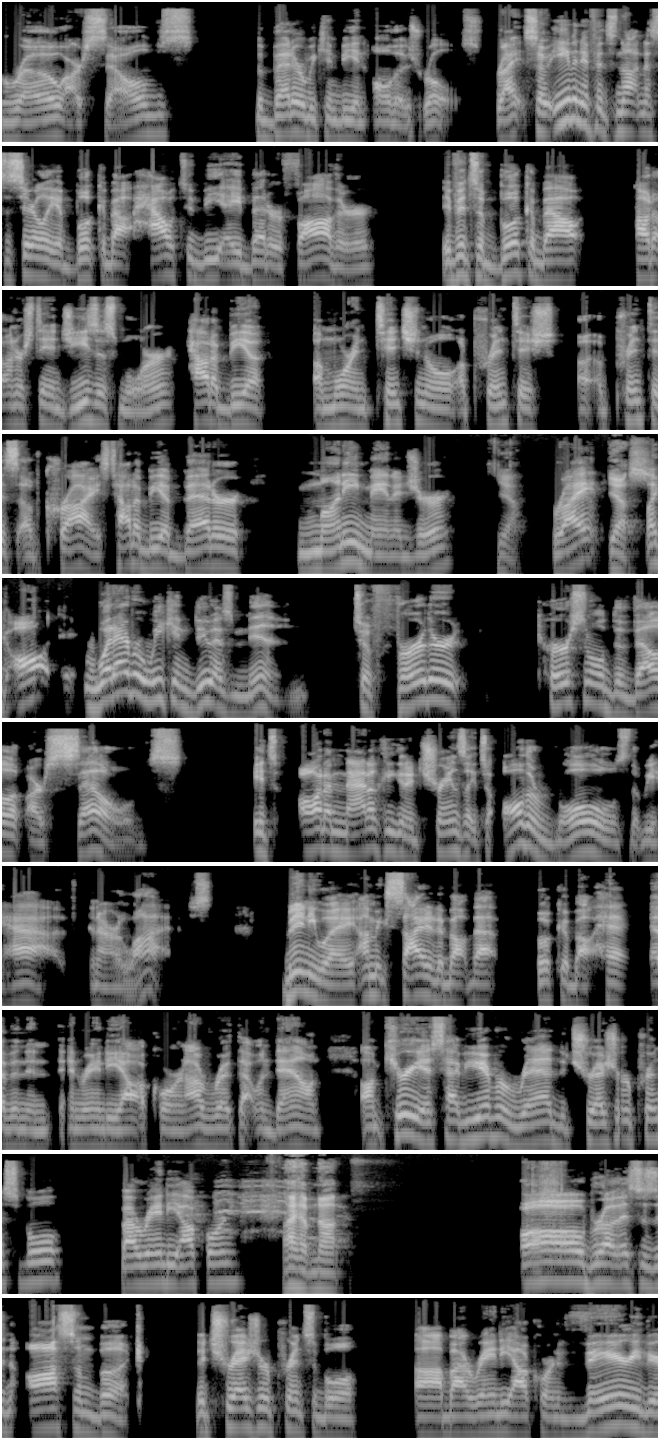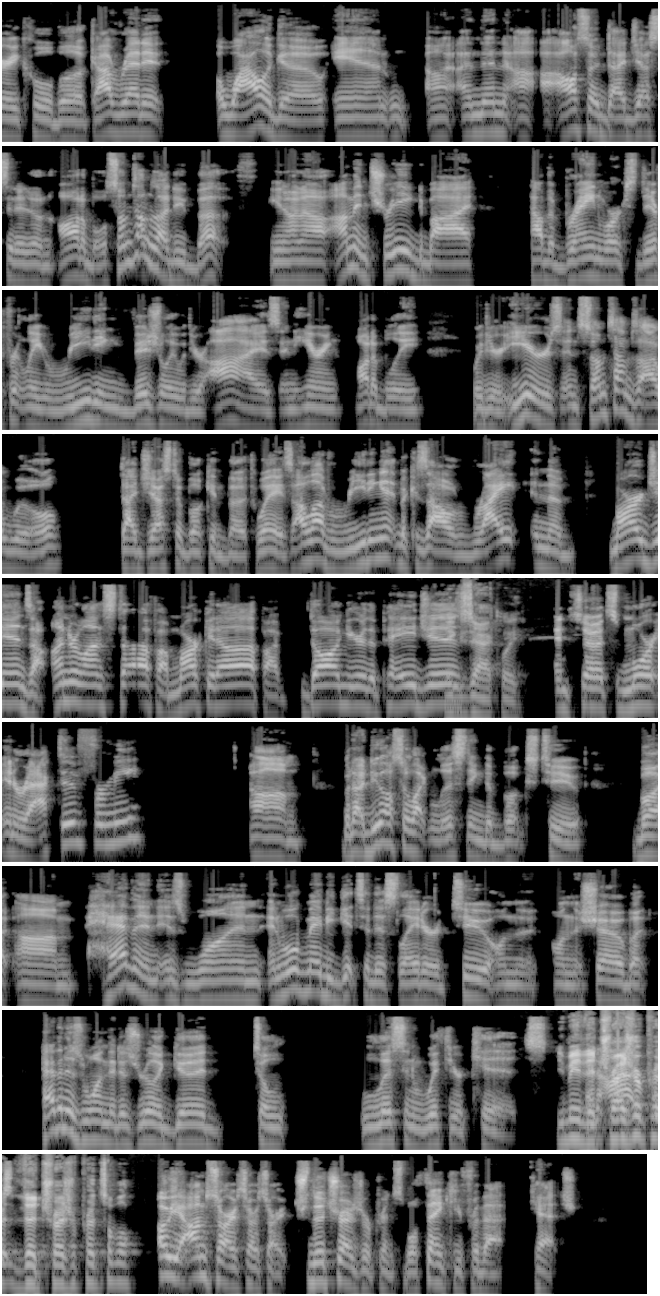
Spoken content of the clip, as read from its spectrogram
grow ourselves, the better we can be in all those roles, right? So even if it's not necessarily a book about how to be a better father, if it's a book about how to understand Jesus more, how to be a, a more intentional apprentice uh, apprentice of Christ, how to be a better money manager, Yeah. right? Yes. Like all whatever we can do as men to further personal develop ourselves, it's automatically going to translate to all the roles that we have in our lives. But anyway, I'm excited about that book about heaven and, and Randy Alcorn. I wrote that one down. I'm curious, have you ever read The Treasure Principle by Randy Alcorn? I have not. Oh, bro, this is an awesome book. The Treasure Principle uh, by Randy Alcorn. Very, very cool book. I read it a while ago, and uh, and then I I also digested it on Audible. Sometimes I do both. You know, now I'm intrigued by how the brain works differently, reading visually with your eyes and hearing audibly with your ears. And sometimes I will digest a book in both ways. I love reading it because I'll write in the margins, I underline stuff, I mark it up, I dog ear the pages Exactly. and so it's more interactive for me. Um, but I do also like listening to books too. But um, heaven is one, and we'll maybe get to this later too on the on the show. But heaven is one that is really good to listen with your kids. You mean the And I- treasure pr- the treasure principle? Oh yeah, I'm sorry, sorry, sorry. The treasure principle. Thank you for that catch.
